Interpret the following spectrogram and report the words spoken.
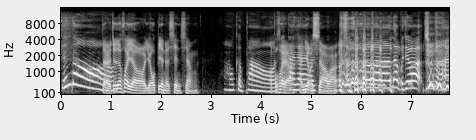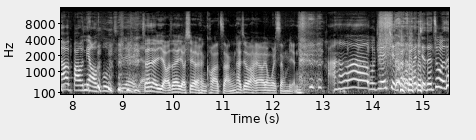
真的哦，对，就是会有油变的现象。好可怕哦！不会啊，很有效啊，真的吗？那不就要出门还要包尿布之类的？真的有，真的有些人很夸张，他就还要用卫生棉，啊！我觉得减重怎么减的这么的，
